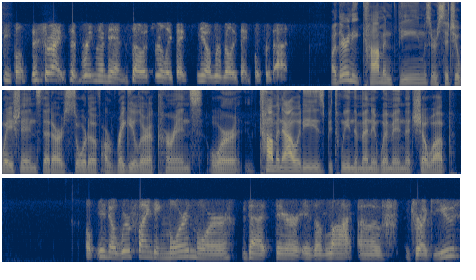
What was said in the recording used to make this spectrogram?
people. That's right to bring them in. So it's really thank. You know, we're really thankful for that. Are there any common themes or situations that are sort of a regular occurrence or commonalities between the men and women that show up? You know, we're finding more and more that there is a lot of drug use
